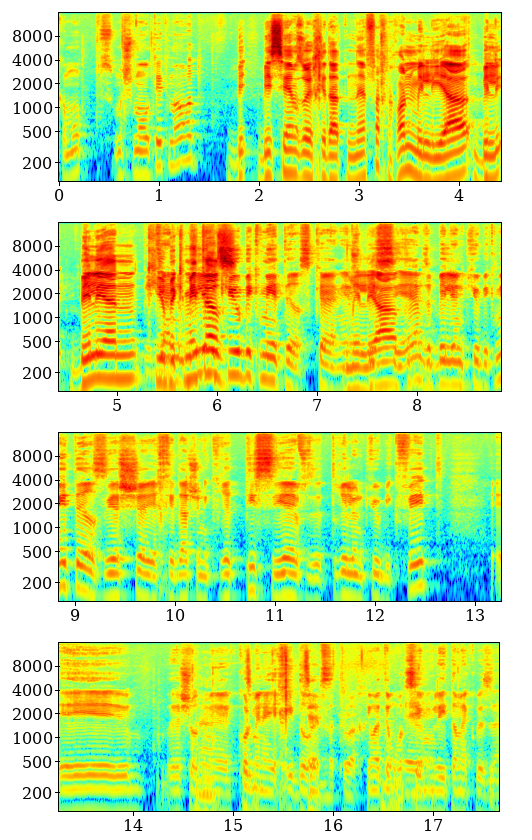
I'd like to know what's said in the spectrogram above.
כמות משמעותית מאוד. BCM זו יחידת נפח, נכון? מיליארד, billion cubic meters? Billion cubic meters, כן. יש מיליארד. BCM, זה billion cubic meters, יש אה, יחידה שנקראת TCF, זה trillion cubic feet. ויש עוד אה, כל מיני יחידות, אם אתם רוצים אה, להתעמק בזה.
